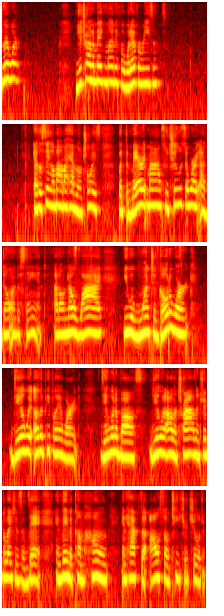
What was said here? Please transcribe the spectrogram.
You're at work. You're trying to make money for whatever reasons. As a single mom, I have no choice. But the married moms who choose to work, I don't understand. I don't know why you would want to go to work, deal with other people at work, deal with a boss, deal with all the trials and tribulations of that, and then to come home and have to also teach your children.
